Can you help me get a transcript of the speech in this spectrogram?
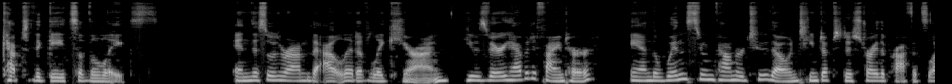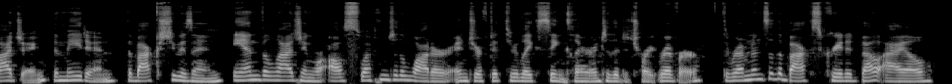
kept the gates of the lakes. And this was around the outlet of Lake Huron. He was very happy to find her. And the wind soon found her too, though, and teamed up to destroy the prophet's lodging. The maiden, the box she was in, and the lodging were all swept into the water and drifted through Lake St. Clair into the Detroit River. The remnants of the box created Belle Isle,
